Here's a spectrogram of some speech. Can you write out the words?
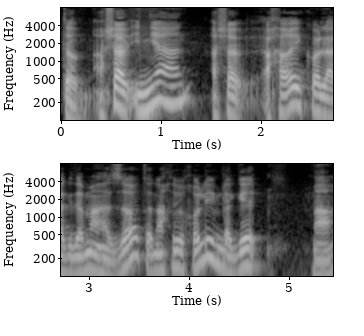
טוב, עכשיו עניין, עכשיו, אחרי כל ההקדמה הזאת, אנחנו יכולים להגיד, מה?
